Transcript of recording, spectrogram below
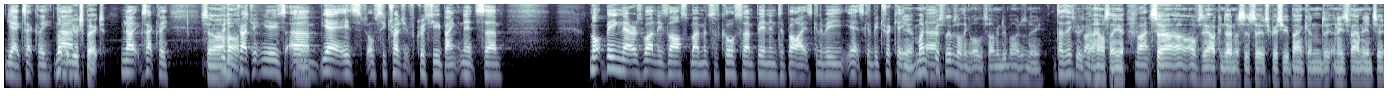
Yeah, exactly. Not what Um, you expect. No, exactly. So really hearts- tragic news. Um, yeah. it's obviously tragic for Chris Eubank, and it's um, not being there as well in his last moments. Of course, um, being in Dubai, it's going to be yeah, it's going to be tricky. Yeah, mind you, Uh, Chris lives, I think, a lot of the time in Dubai, doesn't he? Does he? He's got, got a Right. house there, yeah. Right. So uh, obviously our condolences to, to Chris Eubank and, and his family and to,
